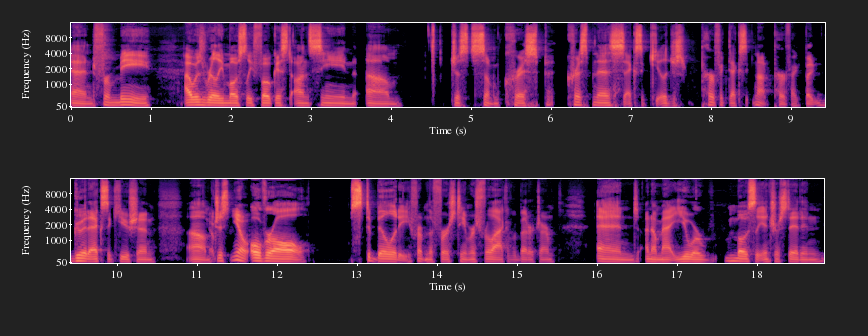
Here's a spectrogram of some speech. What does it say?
And for me, I was really mostly focused on seeing um, just some crisp crispness execute just perfect ex not perfect but good execution um, yep. just you know overall stability from the first teamers for lack of a better term and i know matt you were mostly interested in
